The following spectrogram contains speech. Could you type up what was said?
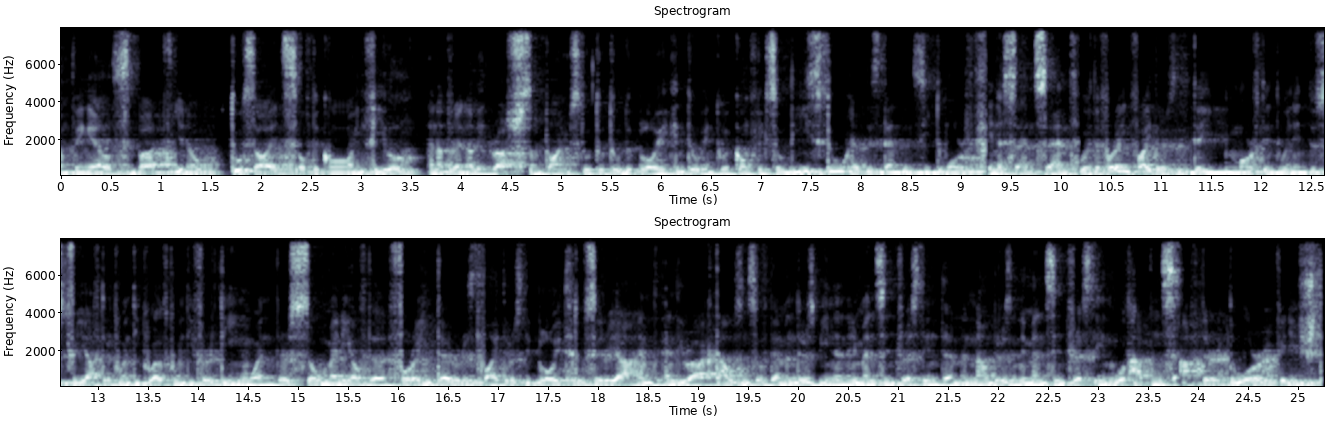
something else. But you know, two sides of the coin feel an adrenaline rush sometimes to, to, to deploy into into a conflict. So these two have this tendency to morph in a sense. And with the foreign fighters, they morphed into an industry after 2012, 2013, when there's so many of the foreign terrorist fighters deployed to Syria and, and Iraq, thousands of them, and there's been an immense interest in them. And now there's an immense interest in what happens after the war finished.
